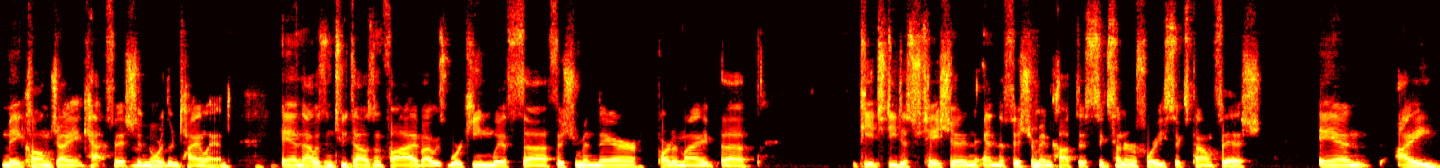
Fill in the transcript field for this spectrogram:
Mekong giant catfish mm-hmm. in northern Thailand, and that was in 2005. I was working with uh, fishermen there, part of my uh, PhD dissertation, and the fishermen caught this 646 pound fish and I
